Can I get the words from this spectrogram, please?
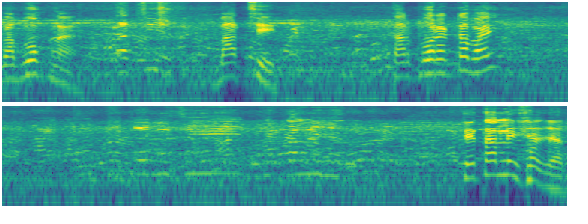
বা বকনা বাচ্চি। তারপরেরটা ভাই? তেতাল্লিশ হাজার।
